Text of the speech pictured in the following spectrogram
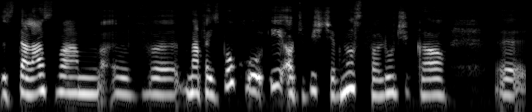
znalazłam w, na Facebooku i oczywiście mnóstwo ludzi go y,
